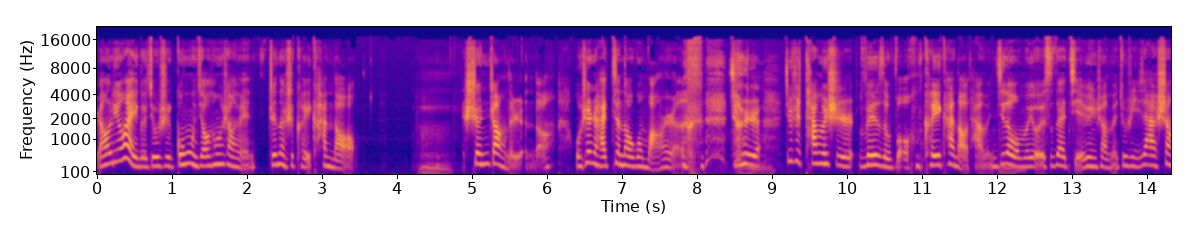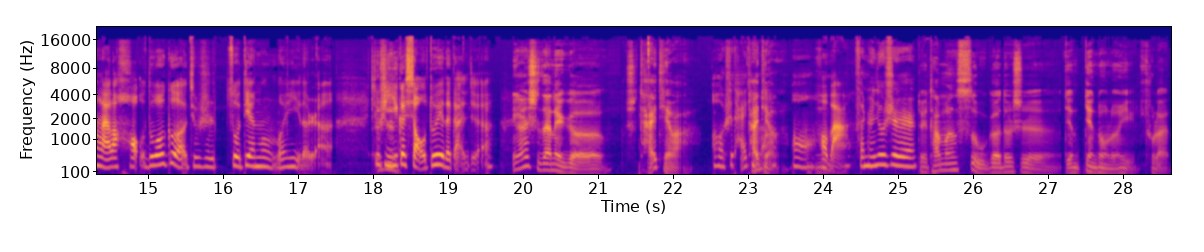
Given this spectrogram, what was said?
然后另外一个就是公共交通上面真的是可以看到。嗯，身障的人的，我甚至还见到过盲人，就是就是他们是 visible，可以看到他们。你记得我们有一次在捷运上面，就是一下上来了好多个就是坐电动轮椅的人，就是一个小队的感觉。应该是在那个是台铁吧？哦，是台铁。台铁。哦，好吧，反正就是对他们四五个都是电电动轮椅出来的。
